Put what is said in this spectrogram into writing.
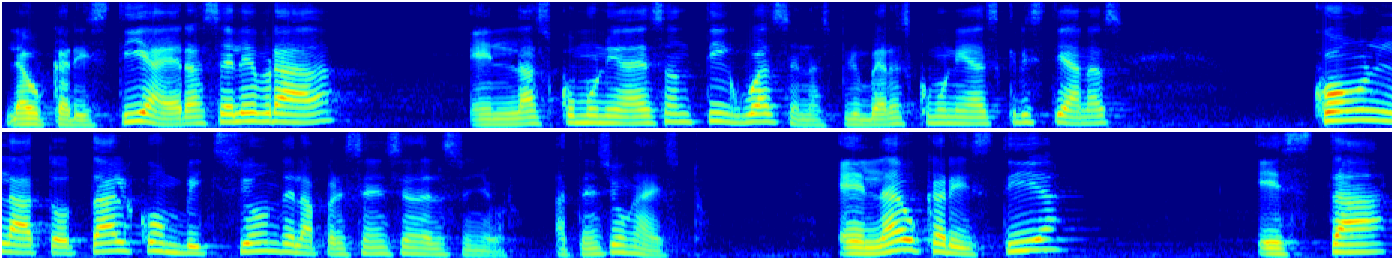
La Eucaristía era celebrada en las comunidades antiguas, en las primeras comunidades cristianas, con la total convicción de la presencia del Señor. Atención a esto. En la Eucaristía está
